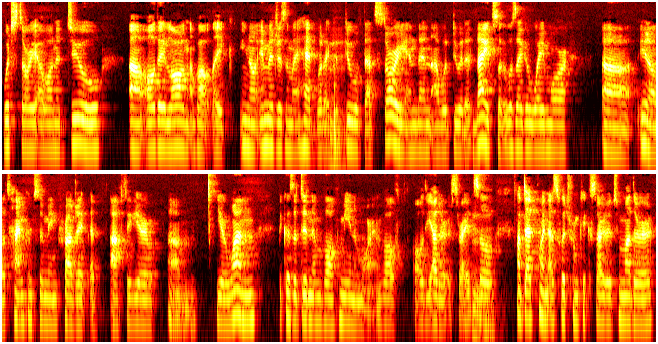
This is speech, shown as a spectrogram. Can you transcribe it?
which story i want to do uh, all day long about like you know images in my head what i could mm. do with that story and then i would do it at night so it was like a way more uh, you know time consuming project at, after year um, year one because it didn't involve me anymore it involved all the others right mm. so at that point i switched from kickstarter to mother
